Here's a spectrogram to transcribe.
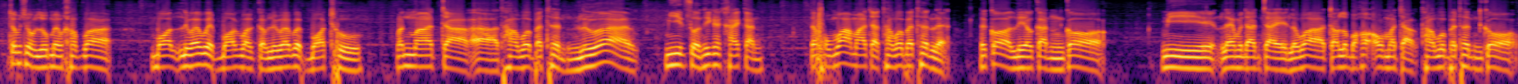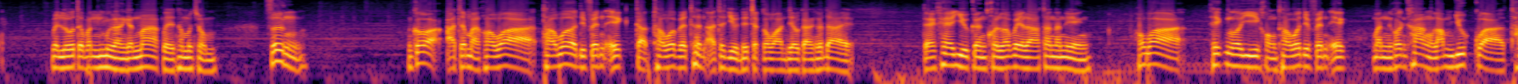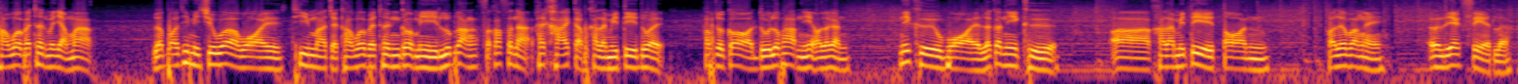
ท่านผู้ชมรู้ไหมครับว่า บอส Revive Boss 1กับ Revive Boss 2มันมาจากอ่า Tower Battle หรือว่ามีส่วนที่คล้ายๆกัน แต่ผมว่ามาจาก Tower Battle แหละ แล้วก็เรียวกันก็มีแรงบันดาลใจหรือว่าจอร์โรบอกเขาเอามาจาก Tower Battle ก็ไม่รู้แต่มันเหมือนกันมากเลยท่านผู้ชม ซึ่งมันก็อาจจะหมายความว่า Tower Defense X กับ Tower Battle อาจจะอยู่ในจักรวาลเดียวกันก็ได้ แต่แค่อยู่กันคนละเวลาเท่านั้นเอง เพราะว่าเทคโนโลยีของ Tower Defense X มันค่อนข้างล้ำยุคกว่า Tower Battle เป็นอย่างมาก แล้วบอสที่มีชื่อว่า Void ที่มาจาก Tower Battle ก็มีรูปร่างลักษณะคล้ายๆกับ Calamity ด้วย ครับโจก็ดูรูปภาพนี้เอาแล้วกัน นี่คือ Void แล้วก็นี่คืออ่า Calamity ตอนเขาเรียกว่าไง Early Access เหรอ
